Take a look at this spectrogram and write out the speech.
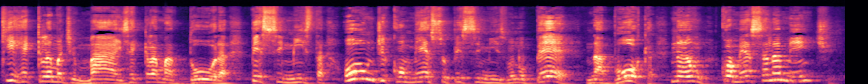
que reclama demais, reclamadora, pessimista. Onde começa o pessimismo? No pé? Na boca? Não, começa na mente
